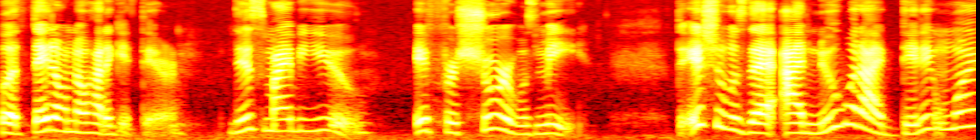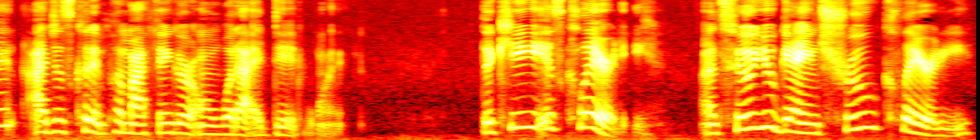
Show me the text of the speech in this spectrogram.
but they don't know how to get there. This might be you. It for sure was me. The issue was that I knew what I didn't want, I just couldn't put my finger on what I did want. The key is clarity. Until you gain true clarity,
